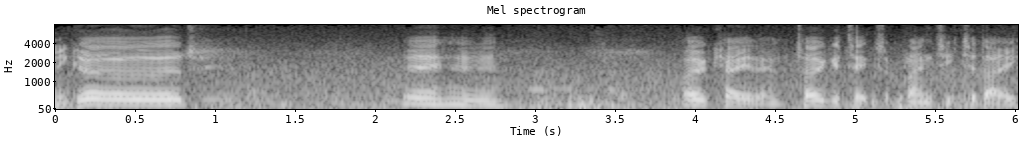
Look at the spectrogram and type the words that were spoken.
Any good? okay then, Togetics are plenty today.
